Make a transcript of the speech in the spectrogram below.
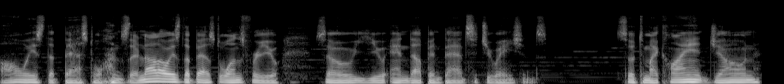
always the best ones. They're not always the best ones for you. So you end up in bad situations. So to my client, Joan,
